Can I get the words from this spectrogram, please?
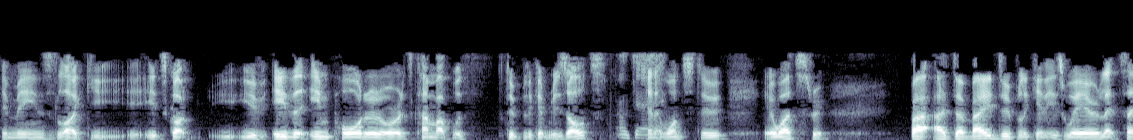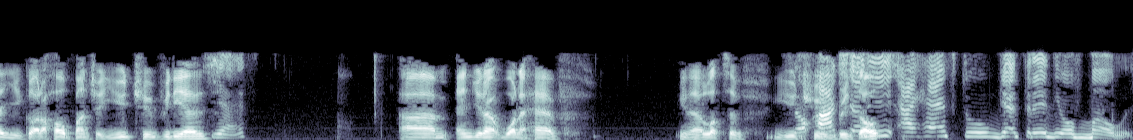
it means like you, it's got you've either imported or it's come up with duplicate results, Okay. and it wants to it wants to. But a domain duplicate is where, let's say, you've got a whole bunch of YouTube videos, Yes. um, and you don't want to have, you know, lots of YouTube so actually, results. I have to get rid of both.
